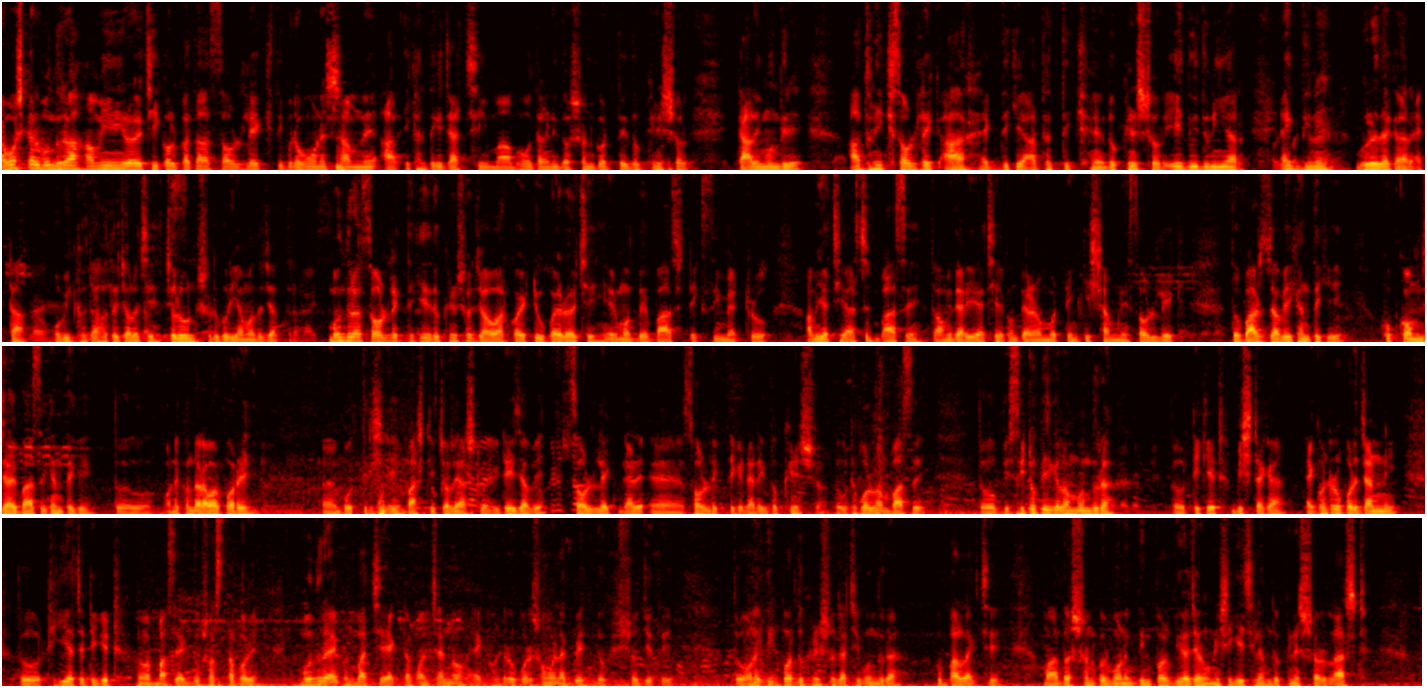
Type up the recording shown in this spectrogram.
নমস্কার বন্ধুরা, আমি রয়েছি কলকাতা, সল্ট লেক, ত্রিপুরা ভবনের সামনে, আর এখান থেকে যাচ্ছি মা ভবতারিণী দর্শন করতে দক্ষিণেশ্বর কালী মন্দিরে। আধুনিক সল্ট লেক আর একদিকে আধ্যাত্মিক দক্ষিণেশ্বর, এই দুই দুনিয়ার একদিনে ঘুরে দেখার একটা অভিজ্ঞতা হতে চলেছে। চলুন শুরু করি আমাদের যাত্রা। বন্ধুরা, সল্ট লেক থেকে দক্ষিণেশ্বর যাওয়ার কয়েকটি উপায় রয়েছে। এর মধ্যে বাস, ট্যাক্সি, মেট্রো। আমি যাচ্ছি আজ বাসে। তো আমি দাঁড়িয়ে আছি এখন তেরো নম্বর ট্যাঙ্কির সামনে সল্ট লেক। তো বাস যাবে এখান থেকে। খুব কম যায় বাস এখান থেকে। তো অনেকক্ষণ দাঁড়াবার পরে বত্রিশ এই বাসটি চলে আসলো। এটাই যাবে Salt Lake direct Salt Lake থেকে ডাইরেক্ট দক্ষিণেশ্বর। তো উঠে পড়লাম বাসে। তো সিটও পেয়ে গেলাম বন্ধুরা। তো টিকিট বিশ টাকা। এক ঘণ্টার উপরে যাননি তো ঠিকই আছে টিকিট বাসে একদম সস্তা পড়ে। বন্ধুরা, এখন বাজছে একটা পঞ্চান্ন। এক ঘণ্টার উপরে সময় লাগবে দক্ষিণেশ্বর যেতে। তো অনেক দিন পর দক্ষিণেশ্বর যাচ্ছি বন্ধুরা। খুব ভালো লাগছে। মা দর্শন করব। অনেক দিন পর দু হাজার উনিশে গিয়েছিলাম দক্ষিণেশ্বর লাস্ট।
